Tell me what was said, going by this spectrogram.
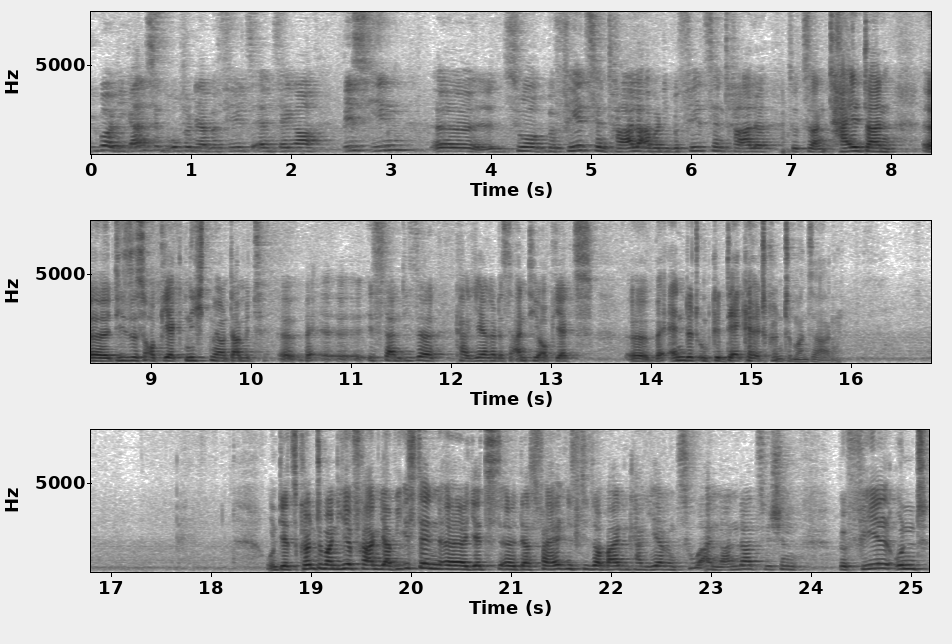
über die ganze Gruppe der Befehlsempfänger bis hin äh, zur Befehlszentrale, aber die Befehlszentrale sozusagen teilt dann äh, dieses Objekt nicht mehr. Und damit äh, ist dann diese Karriere des Anti-Objekts beendet und gedeckelt, könnte man sagen. Und jetzt könnte man hier fragen, ja, wie ist denn äh, jetzt das Verhältnis dieser beiden Karrieren zueinander zwischen Befehl und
